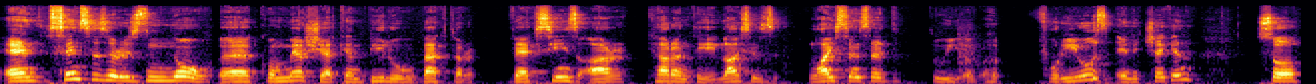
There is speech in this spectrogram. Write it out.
And since there is no commercial Campylobacter vaccines are currently licensed, licensed to, for use in chicken, so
